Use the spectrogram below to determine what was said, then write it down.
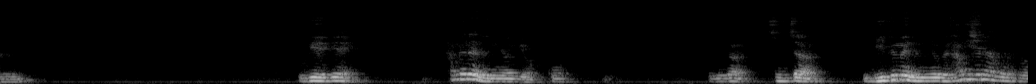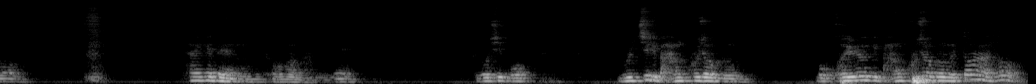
그 우리에게 하늘의 능력이 없고 우리가 진짜 믿음의 능력을 상실하면서 살게 되는 경우가 많은데 그것이 뭐 물질이 많고 적음, 뭐 권력이 많고 적음을 떠나서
